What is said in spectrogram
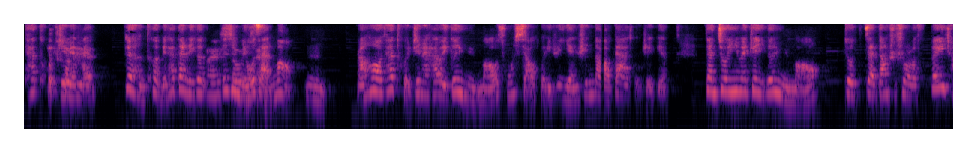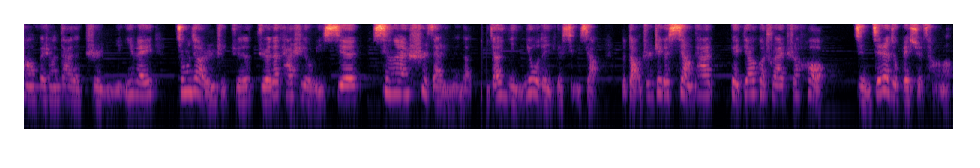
他腿这边还对很特别，他戴着一个类似牛仔帽，嗯。然后他腿这边还有一根羽毛，从小腿一直延伸到大腿这边，但就因为这一根羽毛，就在当时受了非常非常大的质疑，因为宗教人士觉得觉得它是有一些性暗示在里面的，比较引诱的一个形象，就导致这个像它被雕刻出来之后，紧接着就被雪藏了，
